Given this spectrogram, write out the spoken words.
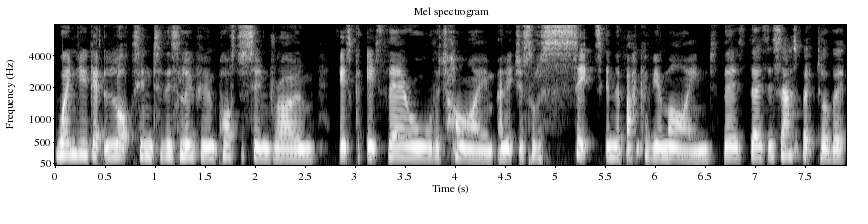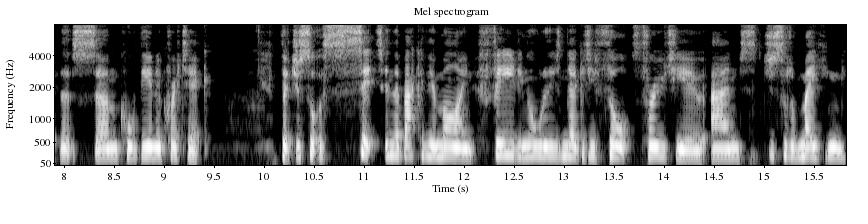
when you get locked into this loop of imposter syndrome, it's it's there all the time, and it just sort of sits in the back of your mind. There's there's this aspect of it that's um, called the inner critic, that just sort of sits in the back of your mind, feeding all of these negative thoughts through to you and just sort of making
